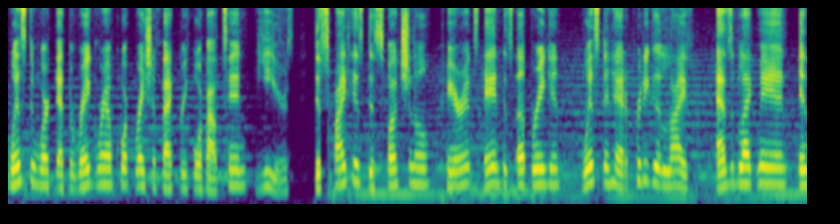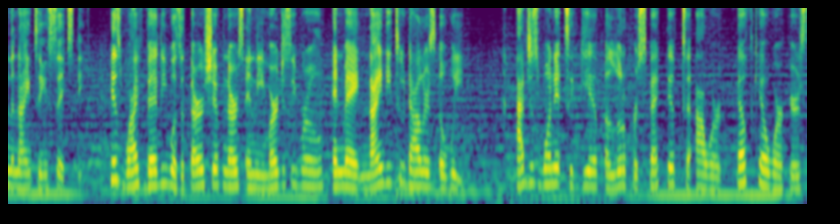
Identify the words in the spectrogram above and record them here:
Winston worked at the Ray Graham Corporation factory for about 10 years. Despite his dysfunctional parents and his upbringing, Winston had a pretty good life as a black man in the 1960s. His wife Betty was a third shift nurse in the emergency room and made $92 a week. I just wanted to give a little perspective to our healthcare workers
